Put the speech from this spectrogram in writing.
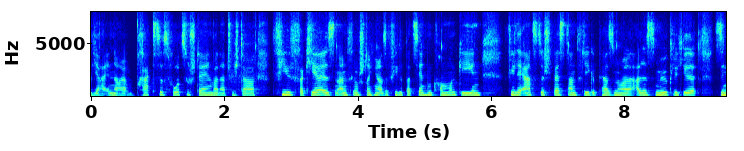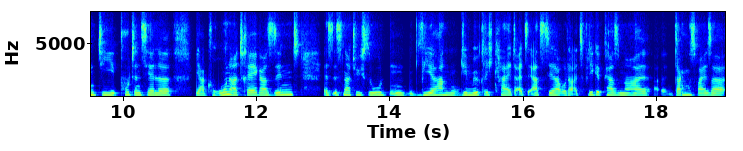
ja, in der Praxis vorzustellen, weil natürlich da viel Verkehr ist, in Anführungsstrichen. Also viele Patienten kommen und gehen, viele Ärzte, Schwestern, Pflegepersonal, alles Mögliche sind die potenzielle ja, Corona-Träger sind. Es ist natürlich so, wir haben die Möglichkeit als Ärzte oder als Pflegepersonal dankensweise,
